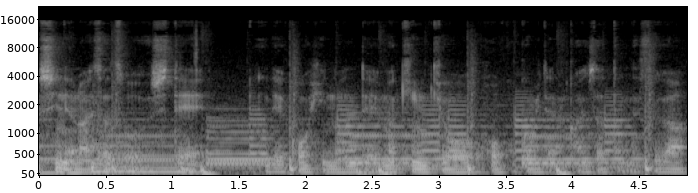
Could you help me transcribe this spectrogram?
新年の挨拶をしてでコーヒー飲んで、まあ、近況報告みたいな感じだったんですが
